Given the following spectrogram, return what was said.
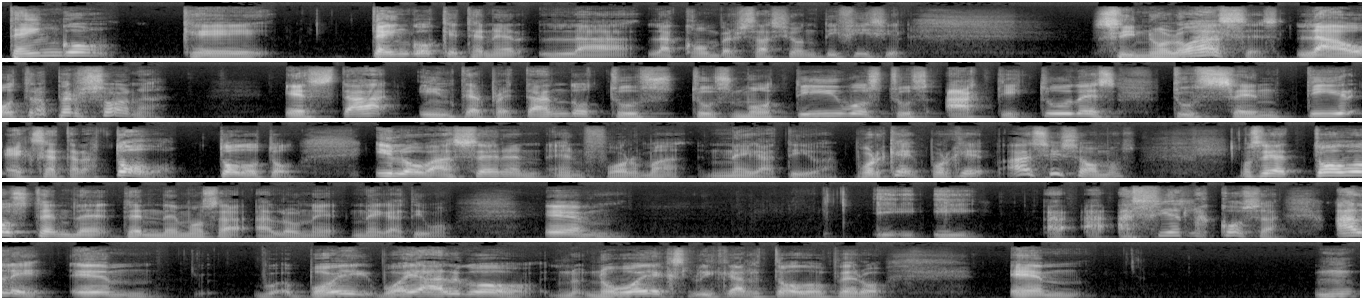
tengo, que, tengo que tener la, la conversación difícil. Si no lo haces, la otra persona está interpretando tus, tus motivos, tus actitudes, tu sentir, etcétera, todo, todo, todo. Y lo va a hacer en, forma negativa. ¿Por qué? Porque así somos. O sea, todos tendemos a, lo negativo. Em, y, así es la cosa. Ale, em, voy, voy a algo, no, voy a explicar todo, pero em,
